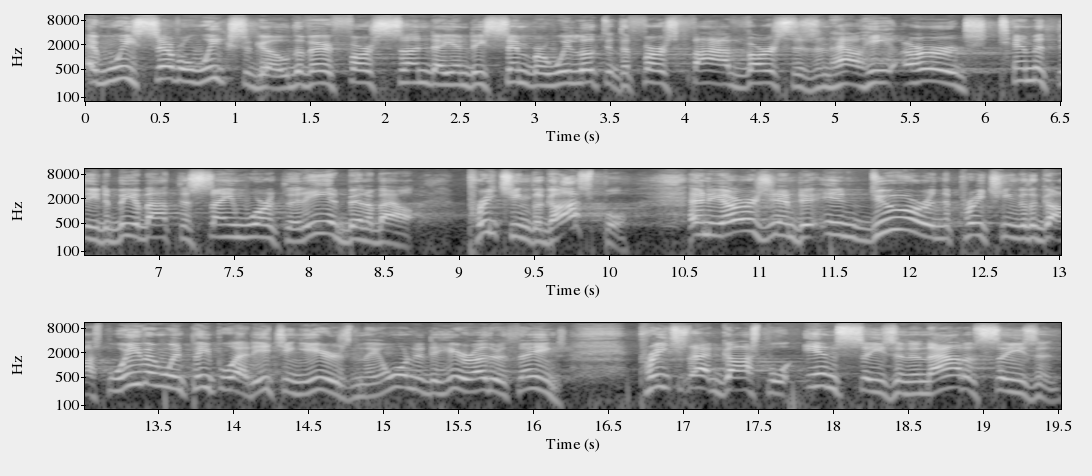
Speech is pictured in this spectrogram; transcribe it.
And we, several weeks ago, the very first Sunday in December, we looked at the first five verses and how he urged Timothy to be about the same work that he had been about, preaching the gospel. And he urged him to endure in the preaching of the gospel, even when people had itching ears and they wanted to hear other things. Preach that gospel in season and out of season.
